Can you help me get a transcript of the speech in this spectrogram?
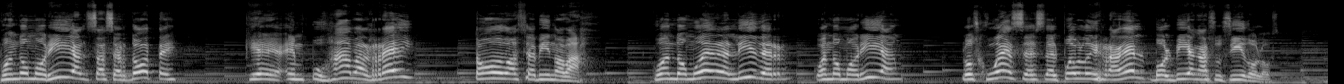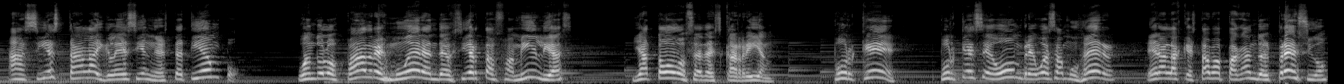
Cuando moría el sacerdote que empujaba al rey, todo se vino abajo. Cuando muere el líder, cuando morían los jueces del pueblo de Israel, volvían a sus ídolos. Así está la iglesia en este tiempo. Cuando los padres mueren de ciertas familias, ya todos se descarrían. ¿Por qué? Porque ese hombre o esa mujer era la que estaba pagando el precio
